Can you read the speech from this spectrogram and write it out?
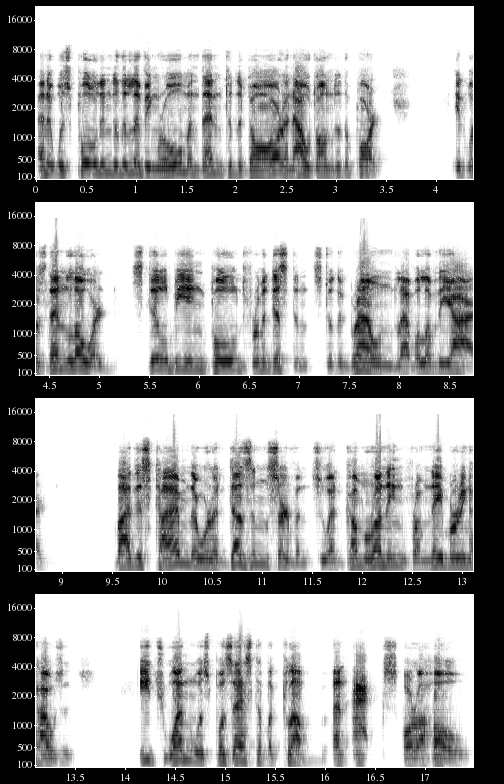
and it was pulled into the living room and then to the door and out onto the porch. It was then lowered, still being pulled from a distance to the ground level of the yard. By this time there were a dozen servants who had come running from neighboring houses. Each one was possessed of a club, an axe, or a hoe.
